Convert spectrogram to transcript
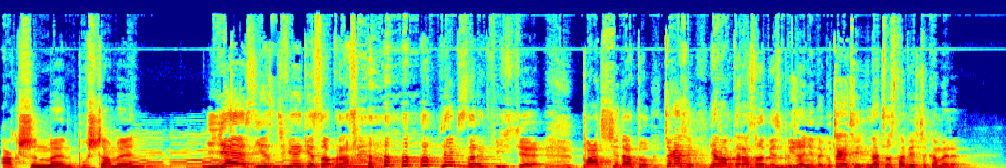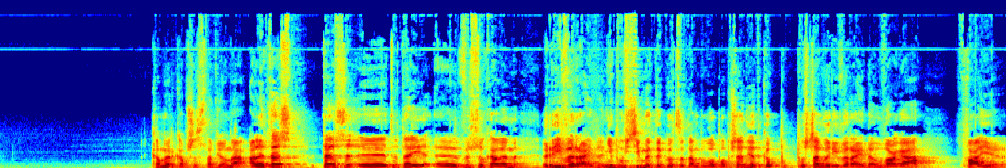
Action Man, puszczamy. Jest, jest dźwięk, jest obraz. Jak zarypiście. Patrzcie na to. Czekajcie, ja wam teraz robię zbliżenie tego. Czekajcie, inaczej ustawię jeszcze kamerę. Kamerka przestawiona, ale też, też e, tutaj e, wyszukałem River Rider. Nie puścimy tego, co tam było poprzednio, tylko pu- puszczamy River Rider. Uwaga, fire.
